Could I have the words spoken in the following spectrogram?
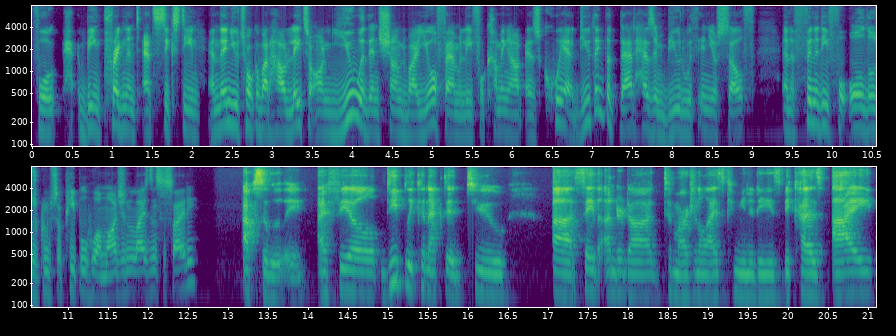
for being pregnant at 16. And then you talk about how later on you were then shunned by your family for coming out as queer. Do you think that that has imbued within yourself an affinity for all those groups of people who are marginalized in society? Absolutely. I feel deeply connected to, uh, say, the underdog, to marginalized communities because I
